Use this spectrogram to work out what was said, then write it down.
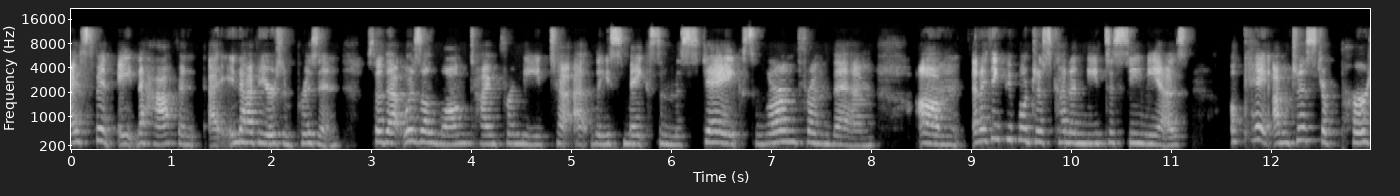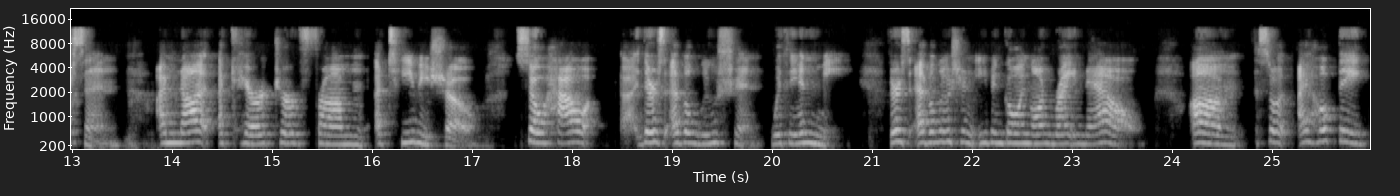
I spent eight and a half and uh, eight and a half years in prison. So that was a long time for me to at least make some mistakes, learn from them. Um, and I think people just kind of need to see me as okay, I'm just a person. Mm-hmm. I'm not a character from a TV show. So, how uh, there's evolution within me, there's evolution even going on right now. Um, so I hope they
